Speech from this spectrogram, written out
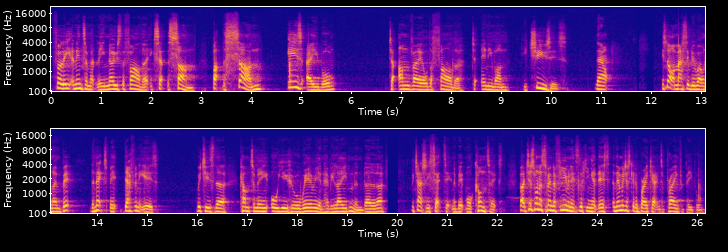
fully and intimately knows the Father except the Son, but the Son is able to unveil the Father to anyone he chooses. Now, it's not a massively well known bit. The next bit definitely is, which is the come to me, all you who are weary and heavy laden, and da da da, which actually sets it in a bit more context. But I just want to spend a few minutes looking at this, and then we're just going to break out into praying for people.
